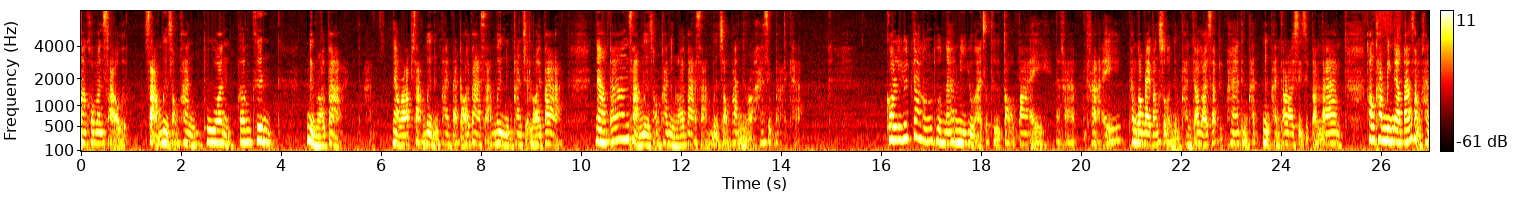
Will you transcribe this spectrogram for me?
มาคมวันเสาร์ 32,000ทวนเพิ่มขึ้น 100 บาท แนวรับ 31,800 บาท 31,700 บาท แนวต้าน 32,100 บาท 32,150 บาทค่ะ กลยุทธ์การลงทุนนะมีอยู่อาจจะถือต่อไปนะคะ ขายทำกำไรบางส่วน 1,935 ถึง 1,940 ดอลลาร์ ทองคำมีแนวต้านสำคัญ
